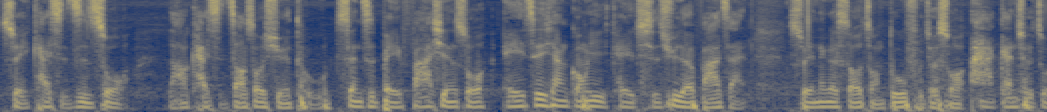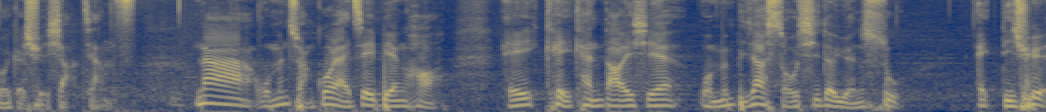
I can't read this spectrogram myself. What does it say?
所以开始制作，然后开始招收学徒，甚至被发现说，哎，这项工艺可以持续的发展，所以那个时候总督府就说，啊，干脆做一个学校这样子。那我们转过来这边哈，哎，可以看到一些我们比较熟悉的元素，哎，的确，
